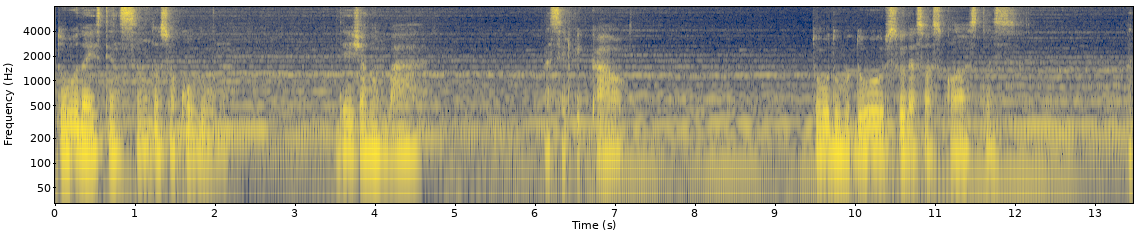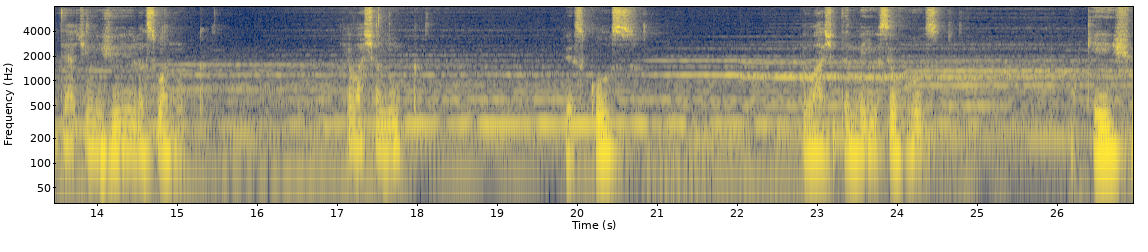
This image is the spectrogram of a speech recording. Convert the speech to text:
toda a extensão da sua coluna, desde a lombar, a cervical, todo o dorso das suas costas até atingir a sua nuca. Relaxa a nuca, pescoço, relaxe também o seu rosto, o queixo,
